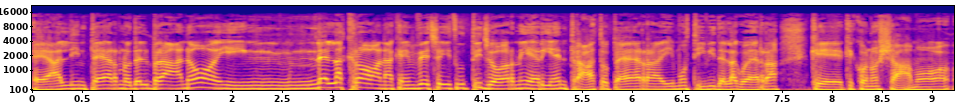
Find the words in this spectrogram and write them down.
eh, all'interno del brano in, nella cronaca invece di tutti i giorni è rientrato per i motivi della guerra che, che conosciamo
